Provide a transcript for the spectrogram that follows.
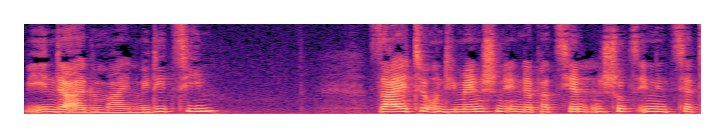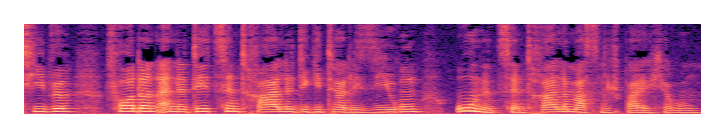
wie in der Allgemeinmedizin? Seite und die Menschen in der Patientenschutzinitiative fordern eine dezentrale Digitalisierung ohne zentrale Massenspeicherung.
